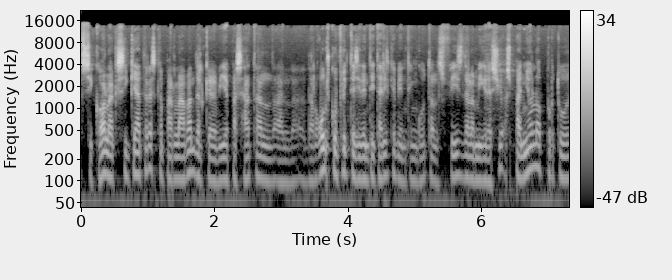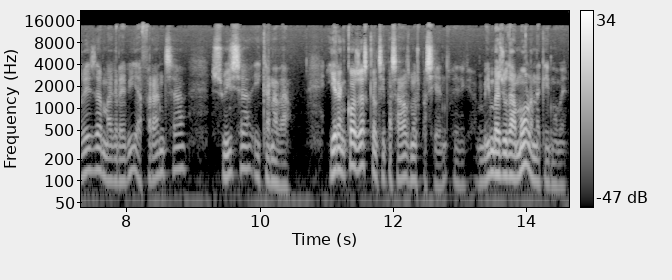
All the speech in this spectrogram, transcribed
psicòlegs, psiquiatres que parlaven del que havia passat d'alguns conflictes identitaris que havien tingut els fills de la migració espanyola, portuguesa, magrebí a França, Suïssa i Canadà. I eren coses que els hi passava als meus pacients. Vull dir, a mi em va ajudar molt en aquell moment.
